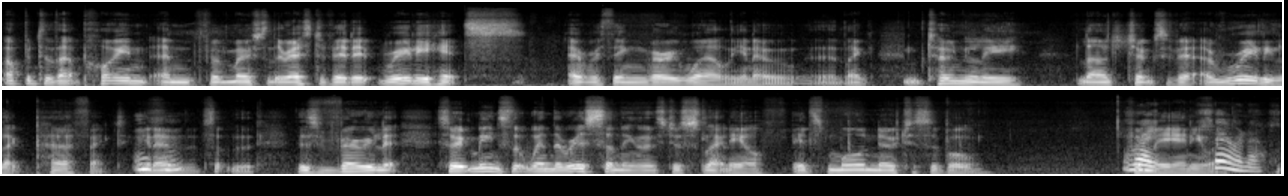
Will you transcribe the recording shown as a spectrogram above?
up until that point and for most of the rest of it it really hits everything very well you know like tonally large chunks of it are really like perfect you know So there's very li- so it means that when there is something that's just slightly off it's more noticeable for right. me anyway Fair enough.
